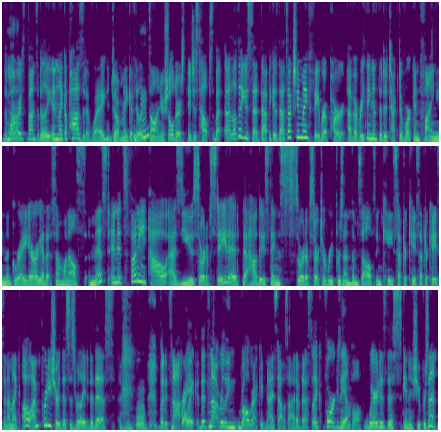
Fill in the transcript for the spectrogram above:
The more yeah. responsibility in like a positive way, don't make it feel mm-hmm. like it's all on your shoulders. It just helps. But I love that you said that because that's actually my favorite part of everything is the detective work and finding the gray area that someone else missed. And it's funny how, as you sort of stated, that how these things sort of start to represent themselves in case after case after case. And I'm like, oh, I'm pretty sure this is related to this, mm-hmm. but it's not right. like, that's not really well recognized outside of this. Like, for example, yeah. where does this skin issue present?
